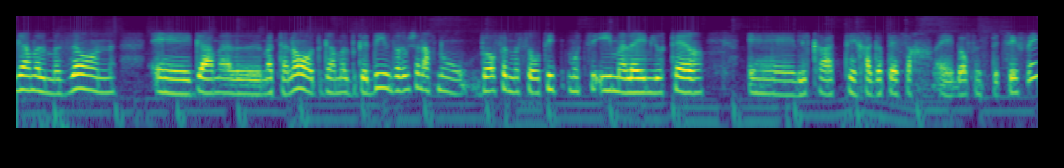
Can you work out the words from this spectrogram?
גם על מזון. אה, גם על מתנות, גם על בגדים, דברים שאנחנו באופן מסורתי מוציאים עליהם יותר אה, לקראת חג הפסח אה, באופן ספציפי.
